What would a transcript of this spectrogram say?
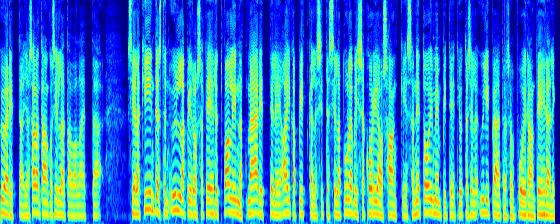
pyörittää. Ja sanotaanko sillä tavalla, että siellä kiinteistön ylläpidossa tehdyt valinnat määrittelee aika pitkälle sitten siellä tulevissa korjaushankkeissa ne toimenpiteet, joita siellä ylipäätänsä voidaan tehdä. Eli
